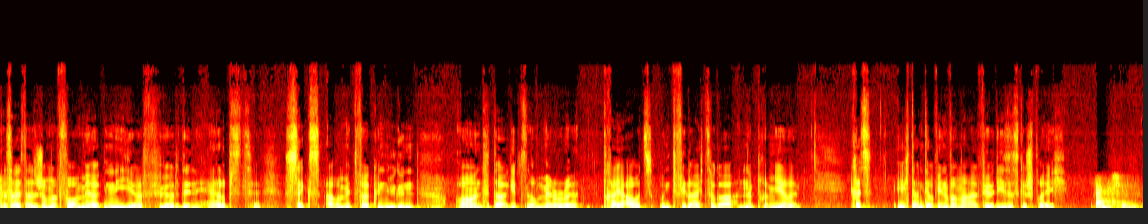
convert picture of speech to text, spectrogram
Das heißt also schon mal vormerken hier für den Herbst Sex, aber mit Vergnügen. Und da gibt es noch mehrere Tryouts und vielleicht sogar eine Premiere. Chris, ich danke dir auf jeden Fall mal für dieses Gespräch. Dankeschön.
